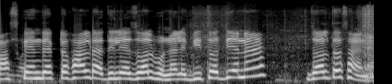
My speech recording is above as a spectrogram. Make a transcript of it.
মাছ কিনতে একটা ফালটা দিলে জ্বলবো নাহলে ভিতর দিয়ে না জল তো চায় না।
